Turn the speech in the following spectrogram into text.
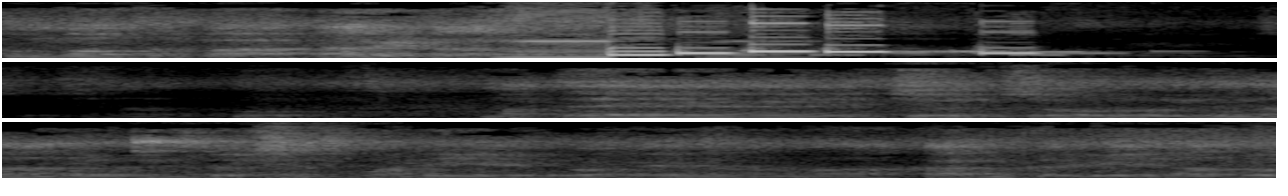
ತುಂಬಾ ಒಂದು ಸ್ವಲ್ಪ ಟಾರ್ಗೆಟ್ ಎಲ್ಲ registration ಆಗ್ಬೇಕು. ಮತ್ತೆ ಹೆಚ್ಚು ಹೆಚ್ಚು ಇದನ್ನ ನೀವು ಇನ್ಸ್ಪೆಕ್ಷನ್ಸ್ ಮಾಡಿ ಇವಾಗ ಏನು ನಮ್ಮ ಕಾರ್ಮಿಕರಿಗೆ ಏನಾದರೂ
